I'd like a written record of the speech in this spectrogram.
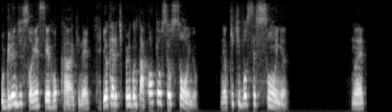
O grande sonho é ser Hokage, né? E eu quero te perguntar, qual que é o seu sonho? Né? O que, que você sonha? Não é?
